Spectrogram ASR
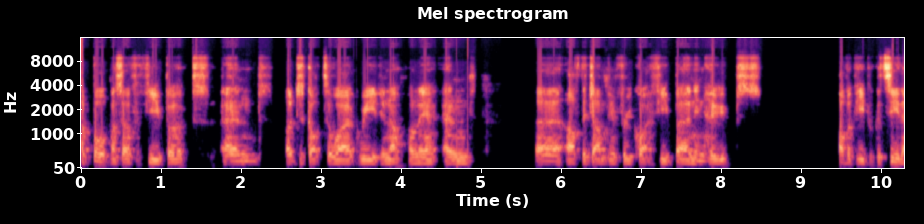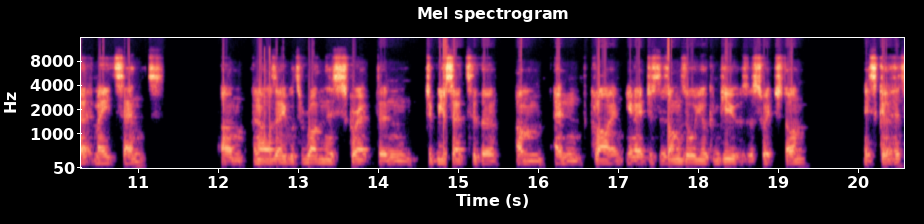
I bought myself a few books and I just got to work reading up on it. And uh, after jumping through quite a few burning hoops, other people could see that it made sense. Um, and I was able to run this script and we said to the um, end client, you know, just as long as all your computers are switched on, it's good.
